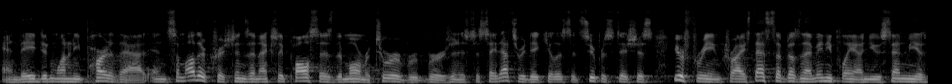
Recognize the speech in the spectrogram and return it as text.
and they didn't want any part of that. And some other christians and actually paul says the more mature version is to say that's ridiculous. It's superstitious. You're free in christ. That stuff doesn't have any play on you. Send me a,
